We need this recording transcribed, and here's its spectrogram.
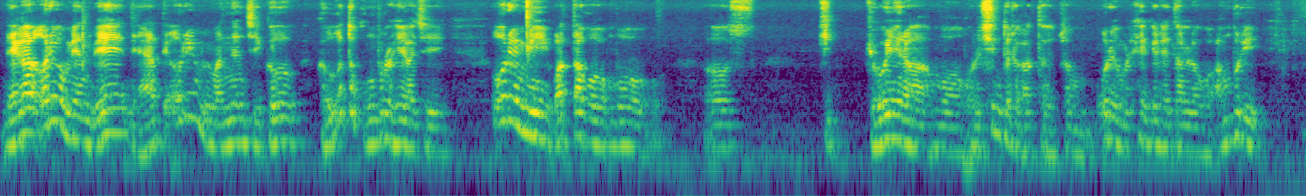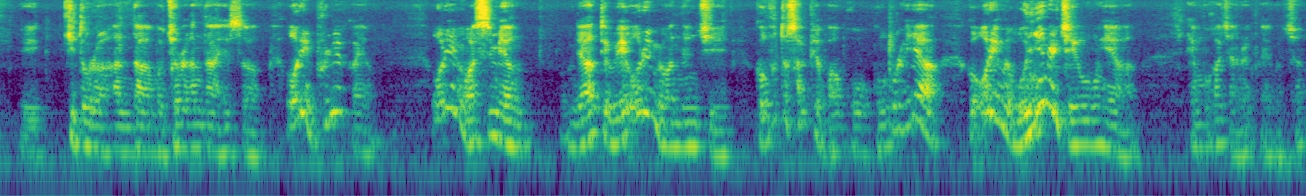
내가 어려우면 왜 내한테 어려움이 왔는지 그 그것도 공부를 해야지. 어려움이 왔다고 뭐 어, 기, 교회나 뭐 어르신들 같아 좀 어려움을 해결해 달라고 아무리 이, 기도를 한다, 뭐 절을 한다 해서 어려움이 풀릴까요? 어려움이 왔으면 내한테 왜 어려움이 왔는지 그것부터 살펴보고 공부를 해야 그 어려움의 원인을 제공해야 행복하지 않을까요, 그렇죠?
